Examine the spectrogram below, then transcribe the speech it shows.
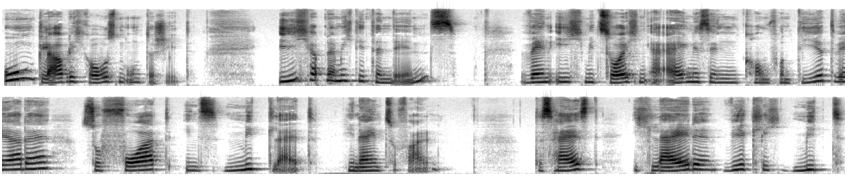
unglaublich großen Unterschied. Ich habe nämlich die Tendenz, wenn ich mit solchen Ereignissen konfrontiert werde, sofort ins Mitleid hineinzufallen. Das heißt, ich leide wirklich mit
